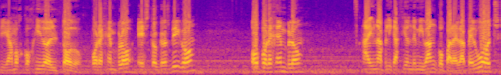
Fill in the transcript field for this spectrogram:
digamos, cogido del todo. Por ejemplo, esto que os digo, o por ejemplo, hay una aplicación de mi banco para el Apple Watch,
